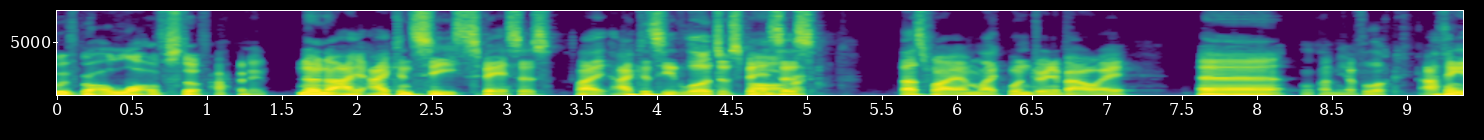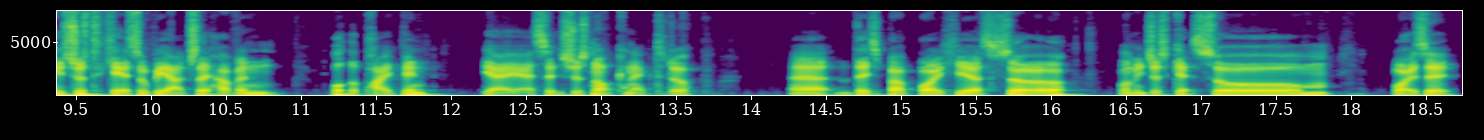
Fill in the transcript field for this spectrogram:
we've got a lot of stuff happening. No, no, I, I can see spaces. Like I can see loads of spaces. Oh, right. That's why I'm like wondering about it. Uh, let me have a look. I think it's just a case of we actually haven't put the pipe in. Yeah, yeah. So it's just not connected up. Uh, this bad boy here. So let me just get some. What is it?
